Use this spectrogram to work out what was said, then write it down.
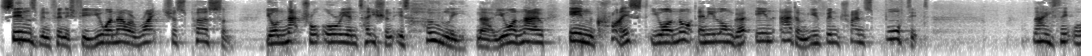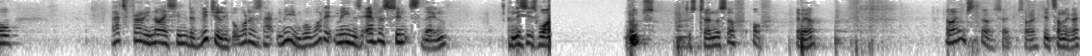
Sin's been finished for you. You are now a righteous person. Your natural orientation is holy now. You are now in Christ. You are not any longer in Adam. You've been transported. Now you think, well, that's very nice individually, but what does that mean? Well, what it means ever since then, and this is why. Oops, just turned myself off. There we are. No, I am. No, oh, sorry, did something there.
